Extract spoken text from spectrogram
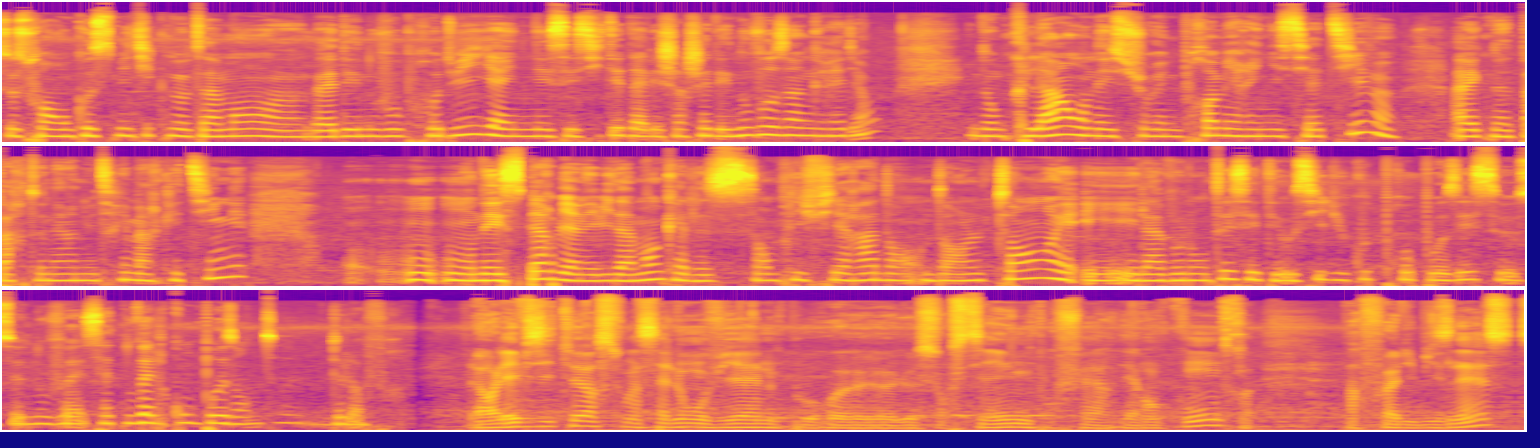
que ce soit en cosmétique notamment, euh, bah, des nouveaux produits, il y a une nécessité d'aller chercher des nouveaux ingrédients. donc là, on est sur une première initiative avec notre partenaire Nutri Marketing. On, espère bien évidemment qu'elle s'amplifiera dans, le temps et, la volonté, c'était aussi du coup de proposer ce, cette nouvelle composante de l'offre. Alors les visiteurs sur un salon viennent pour euh, le sourcing, pour faire des rencontres, parfois du business.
